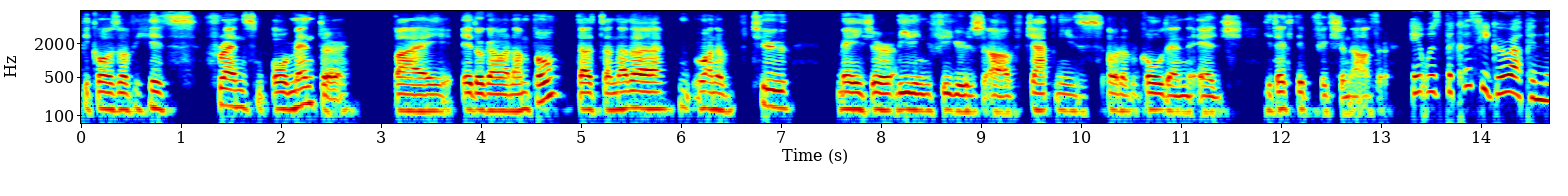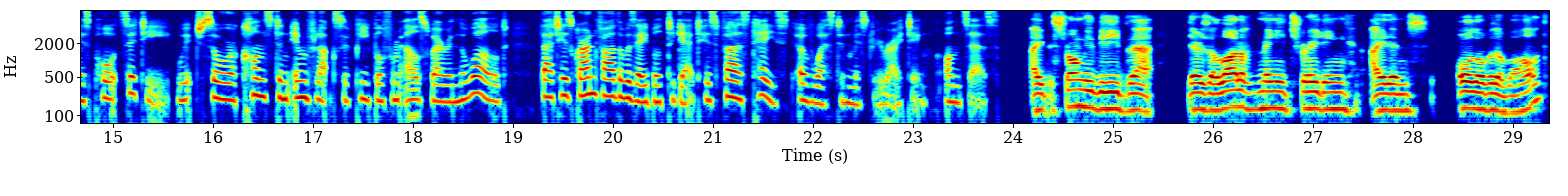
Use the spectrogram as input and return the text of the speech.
because of his friends or mentor by Edogawa Rampo. That's another one of two major leading figures of Japanese sort of golden age detective fiction author. It was because he grew up in this port city, which saw a constant influx of people from elsewhere in the world, that his grandfather was able to get his first taste of Western mystery writing, On says. I strongly believe that there's a lot of many trading items all over the world,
